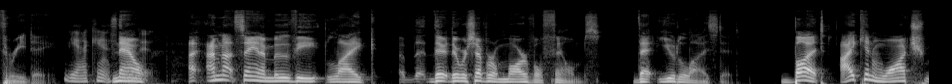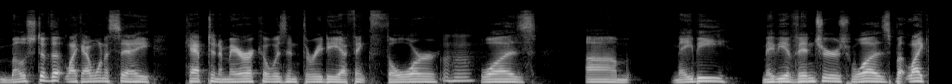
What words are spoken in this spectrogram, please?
3D. Yeah, I can't stand Now, it. I, I'm not saying a movie like there. There were several Marvel films that utilized it, but I can watch most of the. Like I want to say, Captain America was in 3D. I think Thor Mm-hmm. was. Um, maybe maybe Avengers was, but like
